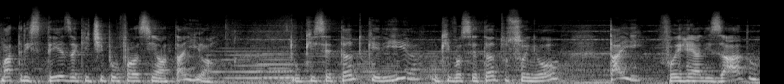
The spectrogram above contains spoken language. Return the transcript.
uma tristeza que, tipo, falou assim: ó, tá aí, ó. O que você tanto queria, o que você tanto sonhou, tá aí. Foi realizado.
